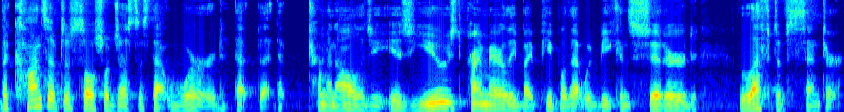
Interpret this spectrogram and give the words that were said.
the concept of social justice that word that, that, that terminology is used primarily by people that would be considered left of center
